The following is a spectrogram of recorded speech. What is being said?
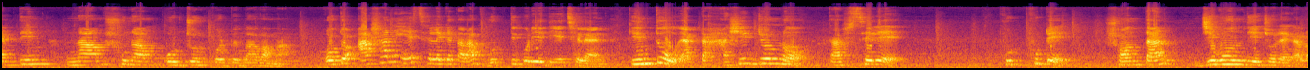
একদিন নাম সুনাম অর্জন করবে বাবা মা। কত আশা নিয়ে ছেলেকে তারা ভর্তি করিয়ে দিয়েছিলেন। কিন্তু একটা হাসির জন্য তার ছেলে ফুটফুটে সন্তান জীবন দিয়ে চলে গেল।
